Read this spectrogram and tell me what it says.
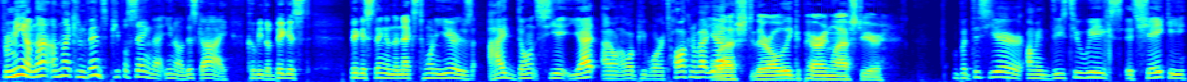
for me. I'm not. I'm not convinced. People saying that you know this guy could be the biggest, biggest thing in the next 20 years. I don't see it yet. I don't know what people are talking about yet. Last, they're only comparing last year. but this year, I mean, these two weeks, it's shaky.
